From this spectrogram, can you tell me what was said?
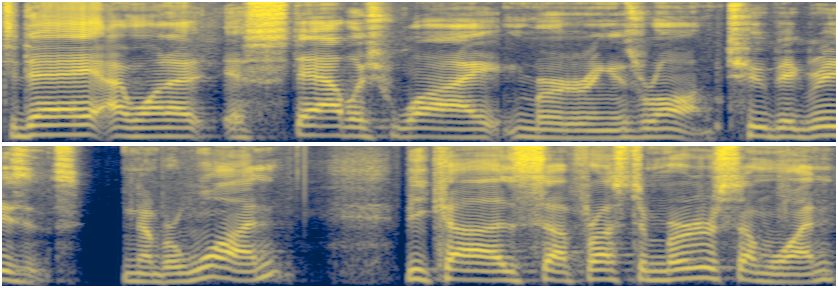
Today I want to establish why murdering is wrong. Two big reasons. Number one, because uh, for us to murder someone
